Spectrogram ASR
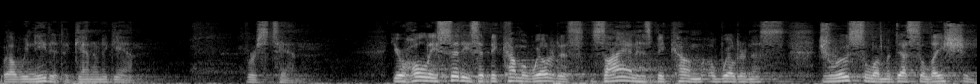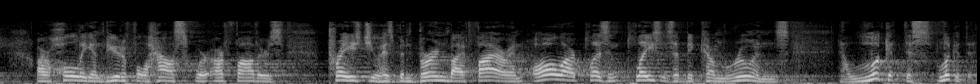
Well, we need it again and again. Verse 10. Your holy cities have become a wilderness. Zion has become a wilderness. Jerusalem a desolation. Our holy and beautiful house where our fathers praised you has been burned by fire and all our pleasant places have become ruins. Now look at this, look at this.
